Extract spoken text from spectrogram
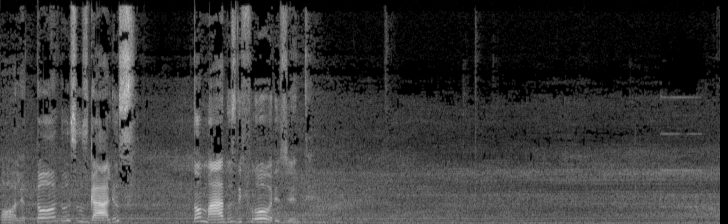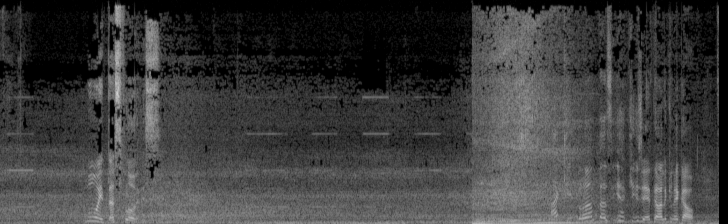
Olha, todos os galhos tomados de flores, gente. Muitas flores. Aqui plantas e aqui, gente, olha que legal.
